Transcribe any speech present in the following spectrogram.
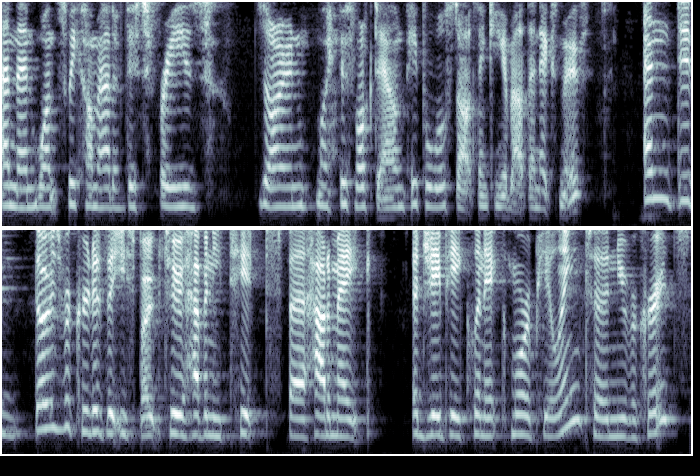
And then once we come out of this freeze zone, like this lockdown, people will start thinking about their next move. And did those recruiters that you spoke to have any tips for how to make a GP clinic more appealing to new recruits?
